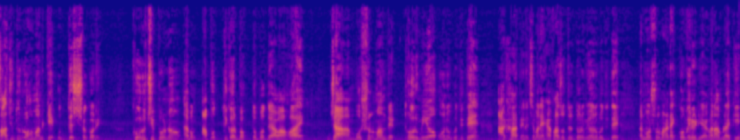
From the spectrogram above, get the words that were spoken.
সাজিদুর রহমানকে উদ্দেশ্য করে কুরুচিপূর্ণ এবং আপত্তিকর বক্তব্য দেওয়া হয়, যা মুসলমানদের ধর্মীয় অনুভূতিতে আঘাত এনেছে। মানে হেফাজতের ধর্মীয় অনুভূতিতে। কারণ মুসলমান একটা কমিউনিটি এখন আমরা কি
